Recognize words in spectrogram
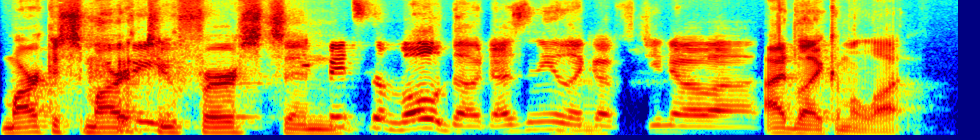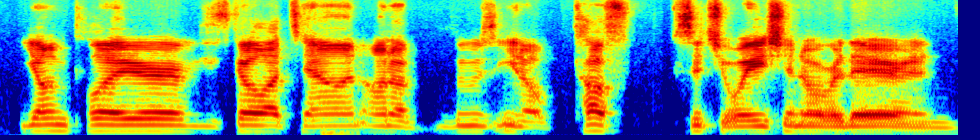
Marcus Smart, two firsts, he and fits the mold, though, doesn't he? Like mm-hmm. a you know uh, I'd like him a lot. Young player. He's got a lot of talent on a lose, you know, tough situation over there, and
